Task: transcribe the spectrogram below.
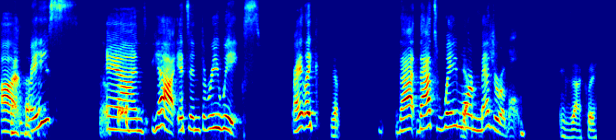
uh, race. and yeah, it's in three weeks, right? Like, yep. that that's way more yes. measurable. Exactly.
